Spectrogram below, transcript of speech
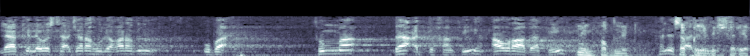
لكن لو استأجره لغرض مباح ثم باع الدخان فيه أو رابى فيه من فضلك فليس اقلب الشريط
